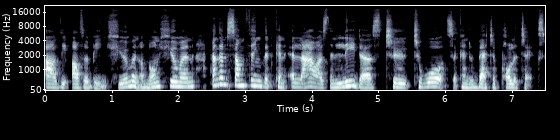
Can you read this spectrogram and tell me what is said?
uh, the other being human or non human, and then something that can allow us and lead us to towards a kind of better politics.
